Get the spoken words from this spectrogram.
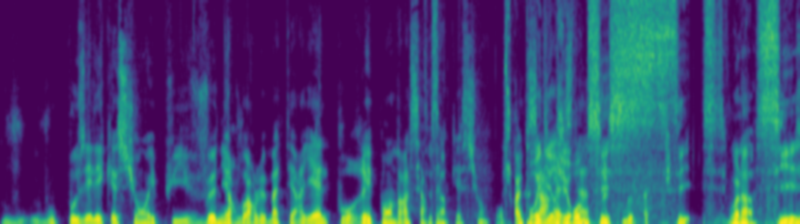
vous, poser les questions et puis venir voir le matériel pour répondre à certaines questions. Ce qu'on pourrait dire, Jérôme, c'est voilà, c'est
